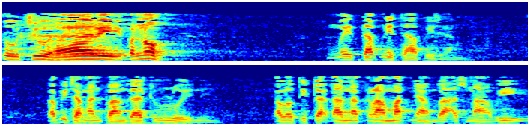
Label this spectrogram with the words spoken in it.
Tujuh hari penuh ngedap-ngedapi. Tapi jangan bangga dulu ini. Kalau tidak karena keramatnya Mbak Asnawi,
